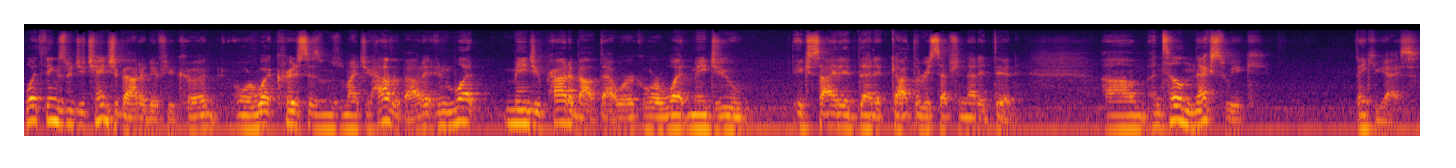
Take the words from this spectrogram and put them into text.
what things would you change about it if you could, or what criticisms might you have about it, and what made you proud about that work, or what made you excited that it got the reception that it did. Um, until next week, thank you guys.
